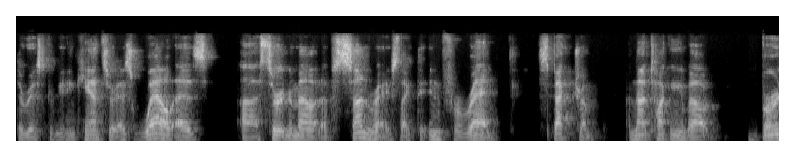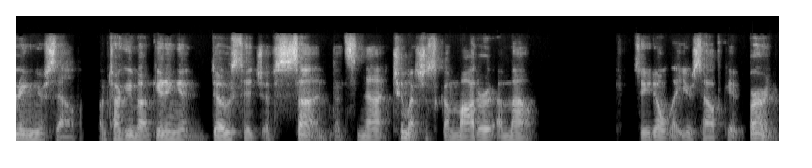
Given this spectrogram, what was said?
the risk of getting cancer, as well as a certain amount of sun rays, like the infrared spectrum. I'm not talking about burning yourself. I'm talking about getting a dosage of sun that's not too much, just like a moderate amount. So you don't let yourself get burned.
